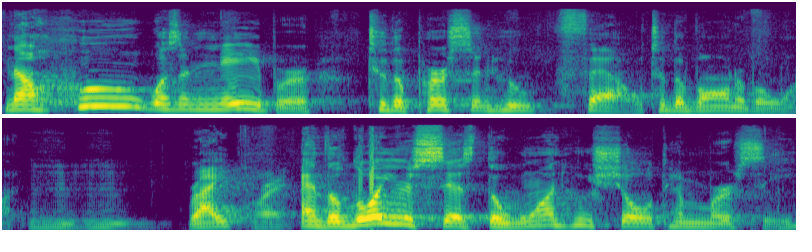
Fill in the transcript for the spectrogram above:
now who was a neighbor to the person who fell, to the vulnerable one? Right? Mm-hmm, Right. right? And the lawyer says, the one who showed him mercy.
